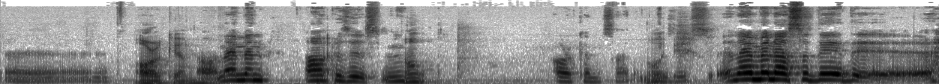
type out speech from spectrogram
det? Eh, Arkham? ja, nej men, ja precis. Mm. Oh. Arkham Asylum, precis. Nej men alltså det, det,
